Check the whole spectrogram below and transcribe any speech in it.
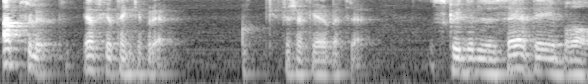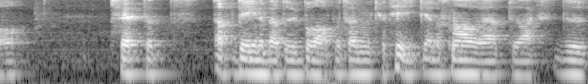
absolut, jag ska tänka på det. Och försöka göra bättre. Skulle du säga att det är bra sättet att det innebär att du är bra på att ta emot kritik eller snarare att du, du,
